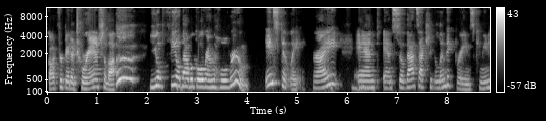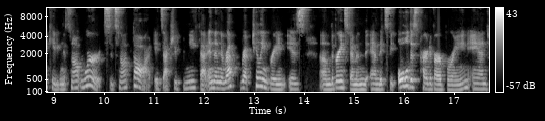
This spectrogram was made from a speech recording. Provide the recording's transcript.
god forbid a tarantula you'll feel that will go around the whole room instantly right? Mm-hmm. and and so that's actually the limbic brain's communicating. It's not words. It's not thought. It's actually beneath that. And then the rep- reptilian brain is um, the brainstem and and it's the oldest part of our brain. And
